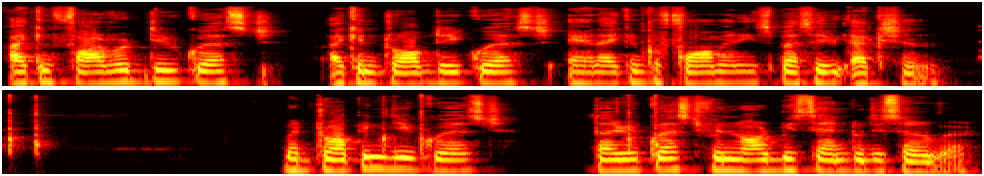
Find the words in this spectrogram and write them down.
I can forward the request I can drop the request and I can perform any specific action by dropping the request, the request will not be sent to the server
